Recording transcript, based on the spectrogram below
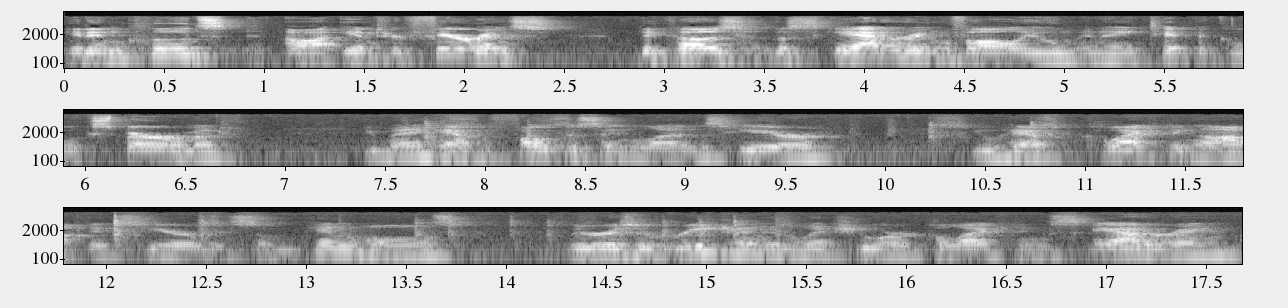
It includes uh, interference because the scattering volume in a typical experiment, you may have a focusing lens here, you have collecting optics here with some pinholes. There is a region in which you are collecting scattering,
